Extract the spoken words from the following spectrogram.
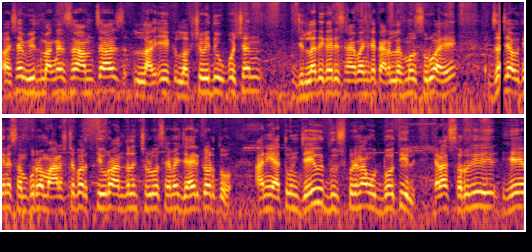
अशा विविध मागण्यांसह आमचा आज ला एक लक्षवेधी उपोषण जिल्हाधिकारी साहेबांच्या कार्यालयासमोर सुरू आहे. ज्याच्या वतीने संपूर्ण महाराष्ट्रभर तीव्र आंदोलन चिळवत आम्ही जाहीर करतो आणि यातून जे दुष्परिणाम उद्भवतील याला सर्व हे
